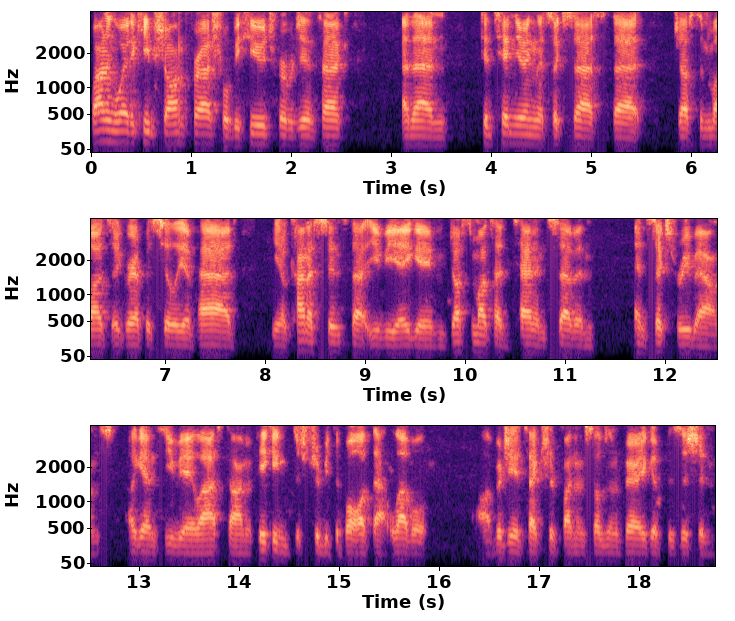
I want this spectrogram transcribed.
finding a way to keep Sean fresh will be huge for Virginia Tech. And then continuing the success that Justin Mutts and Grant Basile have had, you know, kind of since that UVA game. Justin Mutts had 10 and 7 and six rebounds against UVA last time. If he can distribute the ball at that level, uh, Virginia Tech should find themselves in a very good position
